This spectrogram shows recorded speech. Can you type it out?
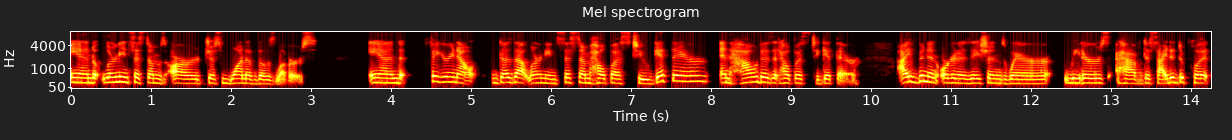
And learning systems are just one of those levers. And figuring out does that learning system help us to get there? And how does it help us to get there? I've been in organizations where leaders have decided to put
